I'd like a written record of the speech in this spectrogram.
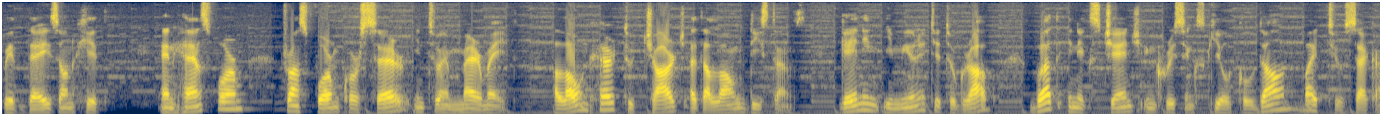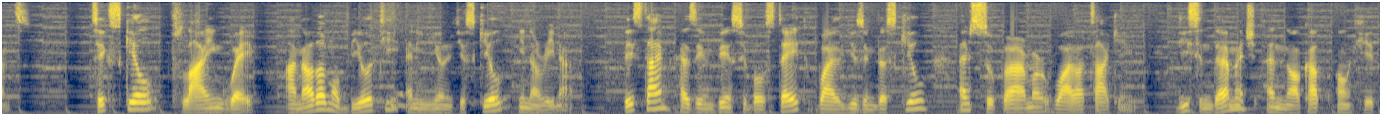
with daze on hit. Enhanced form transform Corsair into a mermaid, allowing her to charge at a long distance, gaining immunity to grab, but in exchange increasing skill cooldown by 2 seconds. 6th skill Flying Wave, another mobility and immunity skill in arena. This time has invincible state while using the skill and super armor while attacking, decent damage and knockup on hit.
